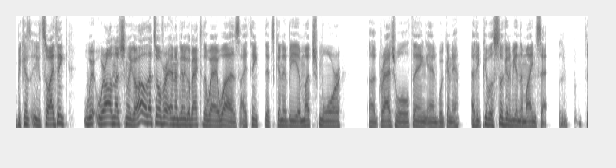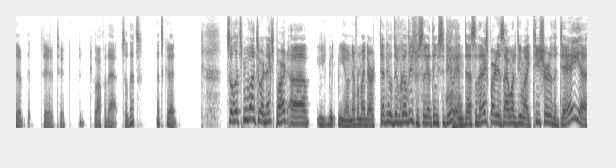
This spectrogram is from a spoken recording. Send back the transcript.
because so I think we're we're all not just going to go oh that's over and I'm going to go back to the way I was. I think that's going to be a much more uh, gradual thing, and we're going to. I think people are still going to be in the mindset to to, to to to go off of that. So that's that's good. So let's move on to our next part. Uh, you, you, know, never mind our technical difficulties. We still got things to do. And uh, so the next part is I want to do my T-shirt of the day. Uh,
